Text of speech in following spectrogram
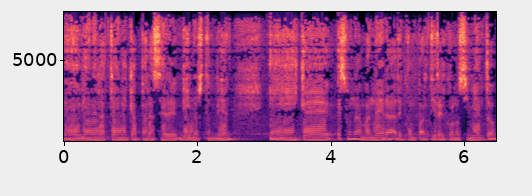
eh, viene la técnica para hacer vinos también, y que es una manera de compartir el conocimiento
